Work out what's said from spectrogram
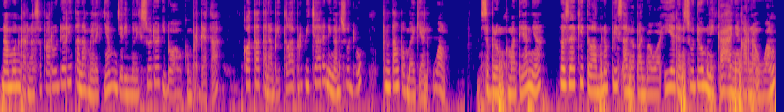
Namun karena separuh dari tanah miliknya menjadi milik Sudo di bawah hukum perdata, kota Tanabe telah berbicara dengan Sudo tentang pembagian uang. Sebelum kematiannya, Nozaki telah menepis anggapan bahwa ia dan Sudo menikah hanya karena uang,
